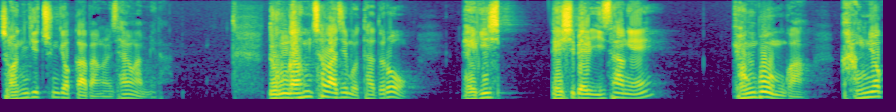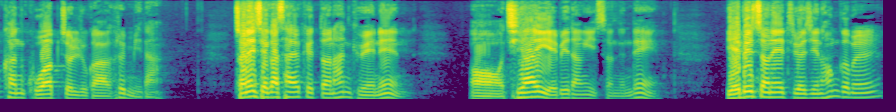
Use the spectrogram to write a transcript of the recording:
전기 충격 가방을 사용합니다. 누군가 훔쳐가지 못하도록 120 데시벨 이상의 경보음과 강력한 고압 전류가 흐릅니다. 전에 제가 사역했던 한 교회는 어, 지하에 예배당이 있었는데 예배 전에 드려진 헌금을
